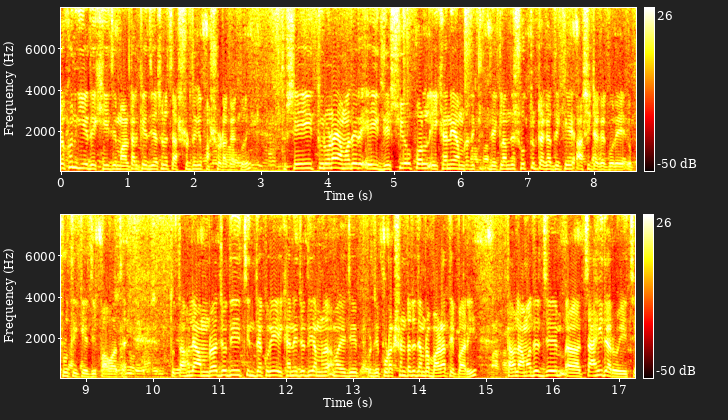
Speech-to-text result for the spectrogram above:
যখন গিয়ে দেখি যে মালটার কেজি আসলে চারশো থেকে পাঁচশো টাকা করে, তো সেই তুলনায় আমাদের এই দেশীয় ফল এখানে আমরা দেখলাম যে সত্তর টাকা থেকে আশি টাকা করে প্রতি কেজি পাওয়া যায়। তো তাহলে আমরা যদি চিন্তা করি, এখানে যদি আমরা যে যে প্রোডাকশনটা যদি আমরা বাড়াতে পারি, তাহলে আমাদের যে চাহিদা রয়েছে,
